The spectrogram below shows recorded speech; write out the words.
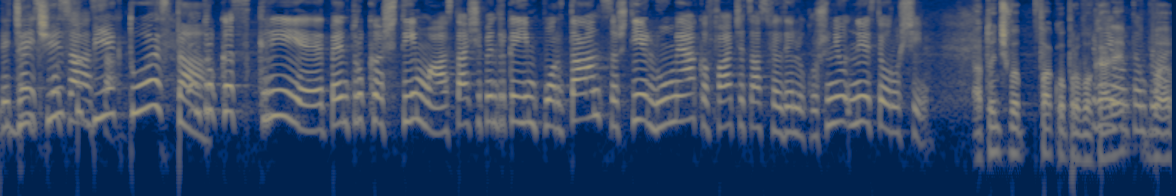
De ce, de ce subiectul ăsta? Pentru că scrie, pentru că știm asta și pentru că e important să știe lumea că faceți astfel de lucruri și nu, nu este o rușine. Atunci vă fac o provocare, o vă,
